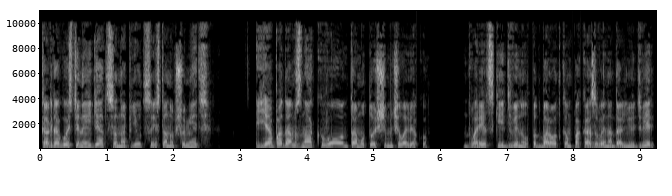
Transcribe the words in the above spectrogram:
Когда гости наедятся, напьются и станут шуметь, я подам знак вон тому тощему человеку. Дворецкий двинул подбородком, показывая на дальнюю дверь,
